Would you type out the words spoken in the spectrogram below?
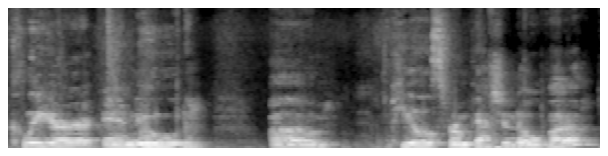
clear and nude um, heels from Fashion Nova.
